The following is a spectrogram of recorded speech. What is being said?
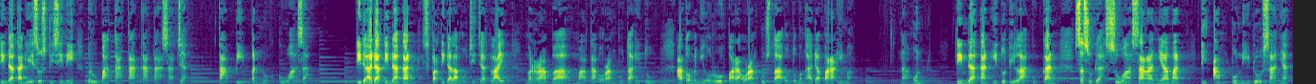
tindakan Yesus di sini berupa kata-kata saja, tapi penuh kuasa. Tidak ada tindakan seperti dalam mujizat lain, meraba mata orang buta itu, atau menyuruh para orang kusta untuk menghadap para imam. Namun, tindakan itu dilakukan sesudah suasana nyaman, diampuni dosanya,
